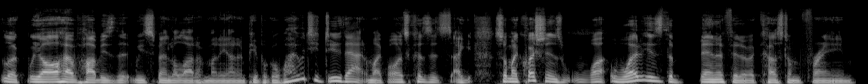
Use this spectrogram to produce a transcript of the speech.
look we all have hobbies that we spend a lot of money on and people go why would you do that? I'm like well it's because it's I, so my question is what what is the benefit of a custom frame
